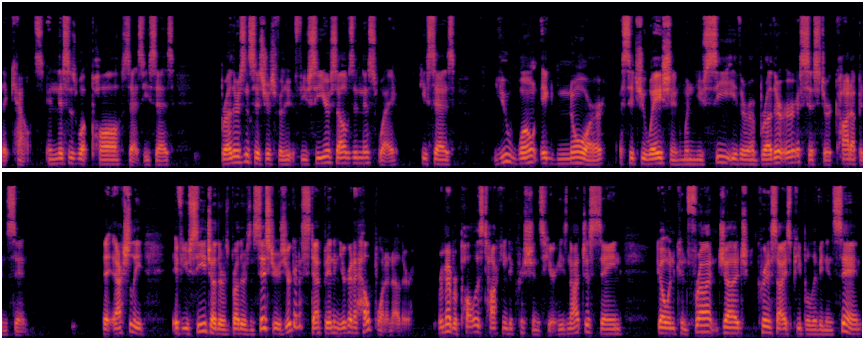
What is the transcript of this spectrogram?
that counts. And this is what Paul says. He says, "Brothers and sisters, for if you see yourselves in this way, he says, you won't ignore a situation when you see either a brother or a sister caught up in sin. That actually if you see each other as brothers and sisters, you're going to step in and you're going to help one another. Remember, Paul is talking to Christians here. He's not just saying go and confront, judge, criticize people living in sin,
